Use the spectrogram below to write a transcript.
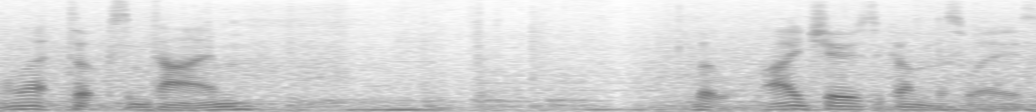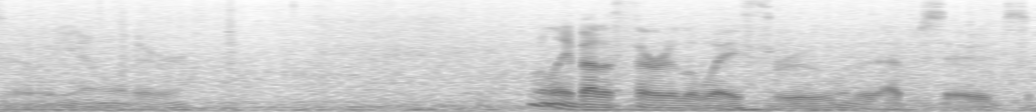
Well, that took some time. But I chose to come this way, so, you know, whatever. I'm only about a third of the way through the episode, so...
